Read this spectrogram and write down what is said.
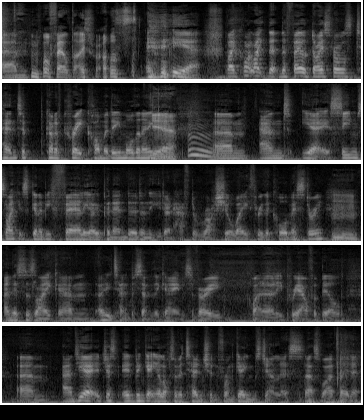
um, More failed dice rolls. yeah. But I quite like that the failed dice rolls tend to kind of create comedy more than anything. Yeah. Um, and yeah, it seems like it's going to be fairly open ended and that you don't have to rush your way through the core mystery. Mm. And this is like um, only 10% of the game. It's a very quite an early pre alpha build. Um, and yeah, it just it'd been getting a lot of attention from games journalists. That's why I played it.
